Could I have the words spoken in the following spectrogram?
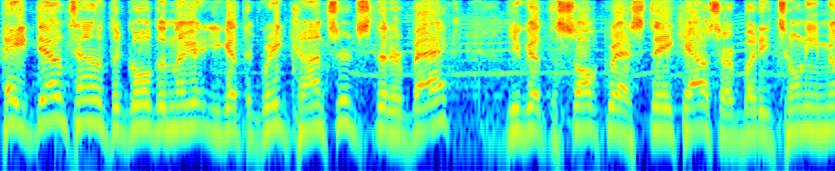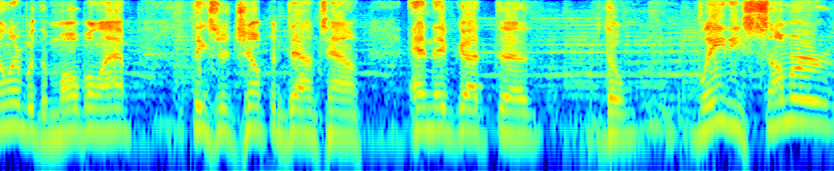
Hey, downtown at the Golden Nugget, you got the great concerts that are back. You got the Saltgrass Steakhouse, our buddy Tony Miller with the mobile app. Things are jumping downtown, and they've got the the ladies summer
